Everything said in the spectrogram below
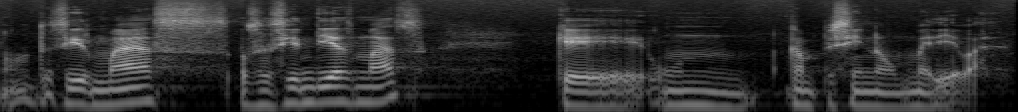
¿no? Es decir, más, o sea, 100 días más que un campesino medieval.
